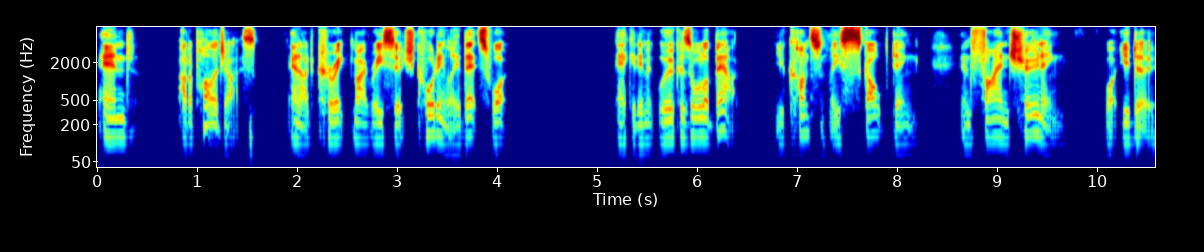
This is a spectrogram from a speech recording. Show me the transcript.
And I'd apologize and I'd correct my research accordingly. That's what academic work is all about. You're constantly sculpting and fine tuning what you do.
